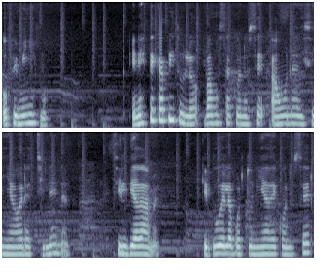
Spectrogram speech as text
o feminismo. En este capítulo vamos a conocer a una diseñadora chilena, Silvia Damer, que tuve la oportunidad de conocer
